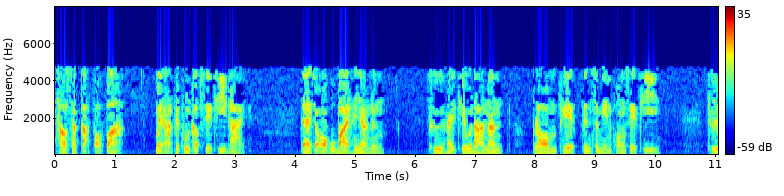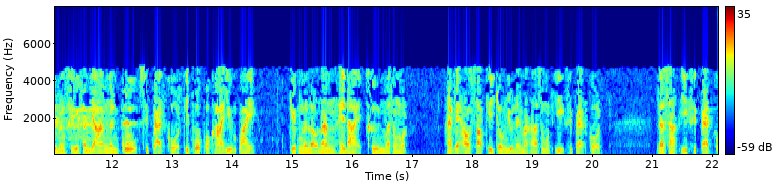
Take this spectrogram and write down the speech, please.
เท้าสกะตอบว่าไม่อาจไปพูดกับเศรษฐีได้ แต่จะออกอุบายให้อย่างหนึ่ง คือให้เทวดานั้นปลอมเพศเป็นเสมียนของเศรษฐี ถือหนังสือสัญญาเงินกู้สิบแปดโกดที่พวกพ่อค้ายืมไป เก็บเงินเหล่านั้นให้ได้คืนมาทั้งหมด ให้ไปเอาทรัพย์ที่จมอยู่ในมหาสมุทรอีกสิบแปดโกด และทรัพย์อีกสิบแปดโก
